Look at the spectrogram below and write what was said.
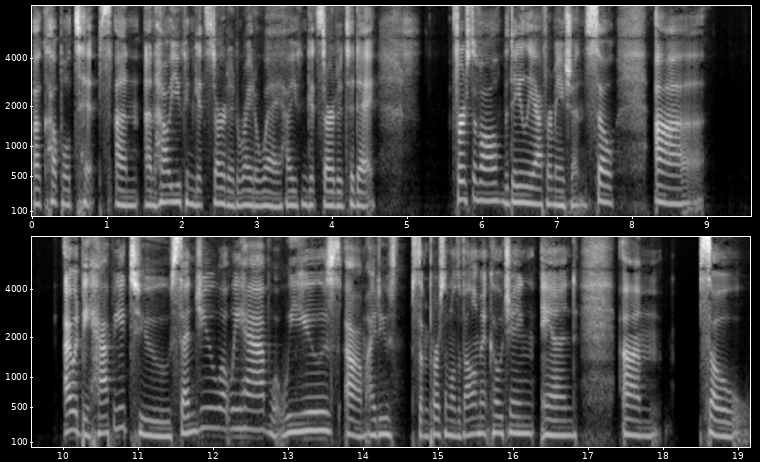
a couple tips on, on how you can get started right away, how you can get started today. First of all, the daily affirmations. So, uh, I would be happy to send you what we have, what we use. Um, I do some personal development coaching, and um, so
